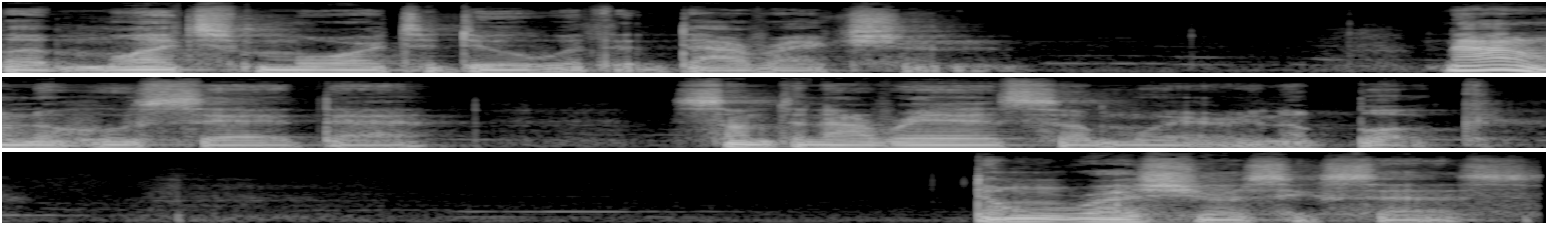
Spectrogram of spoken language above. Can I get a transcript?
but much more to do with direction. Now, I don't know who said that, something I read somewhere in a book. Rush your success.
